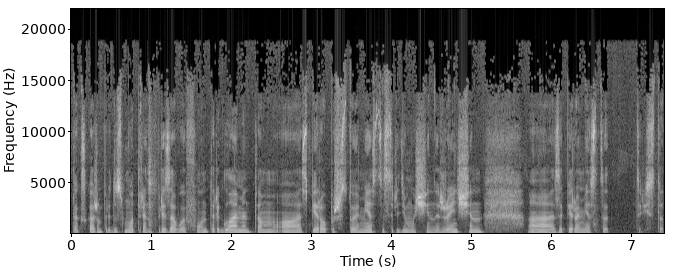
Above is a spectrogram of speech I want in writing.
так скажем, предусмотрен призовой фонд регламентом а, с первого по шестое место среди мужчин и женщин. А, за первое место 300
